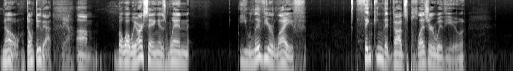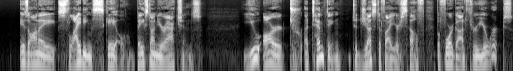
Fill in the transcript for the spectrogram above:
no don't do that yeah. Um, but what we are saying is when you live your life thinking that god's pleasure with you is on a sliding scale based on your actions you are tr- attempting to justify yourself before god through your works.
